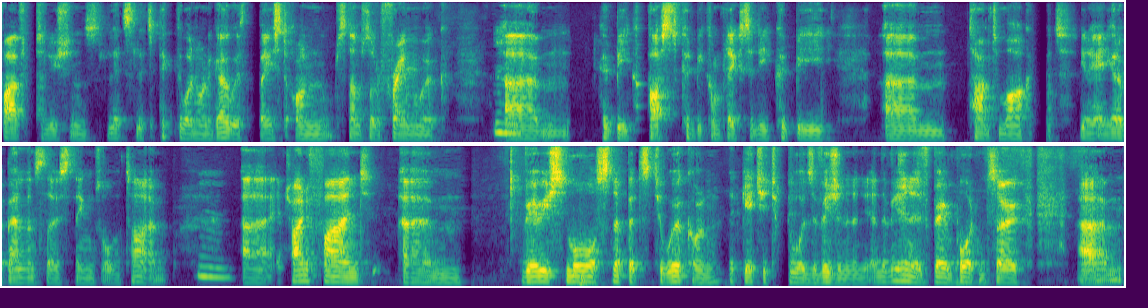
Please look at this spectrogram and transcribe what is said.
five solutions. Let's let's pick the one I want to go with based on some sort of framework. Mm-hmm. Um, could be cost, could be complexity, could be um, time to market. You know, and you got to balance those things all the time. mm. uh, trying to find um, very small snippets to work on that get you towards a vision, and, and the vision is very important. So, um,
